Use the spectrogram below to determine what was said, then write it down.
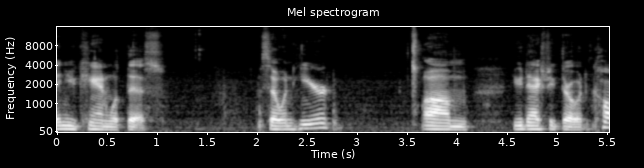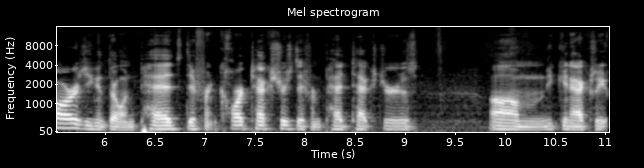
than you can with this. So in here, um, you can actually throw in cars, you can throw in PEDs, different car textures, different PED textures. Um, you can actually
